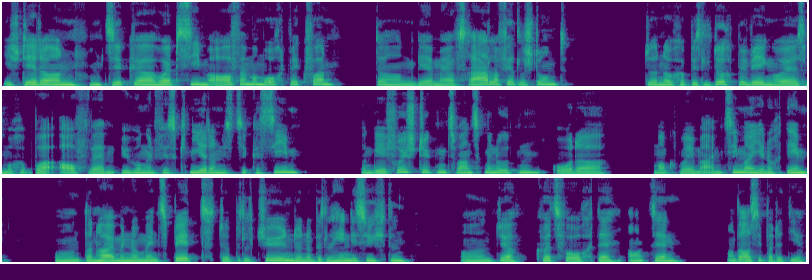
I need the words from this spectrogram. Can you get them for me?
Ich stehe dann um circa halb sieben auf, wenn wir um acht wegfahren. Dann gehe ich mal aufs Radl eine Viertelstunde, tue noch ein bisschen durchbewegen alles, mache ein paar Aufwärmübungen fürs Knie, dann ist circa sieben. Dann gehe ich frühstücken 20 Minuten oder manchmal eben auch im Zimmer, je nachdem. Und dann haue ich mich nochmal ins Bett, tue ein bisschen chillen, tue ein bisschen Handy süchteln und ja, kurz vor 8 anziehen und aus bei der Tür.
